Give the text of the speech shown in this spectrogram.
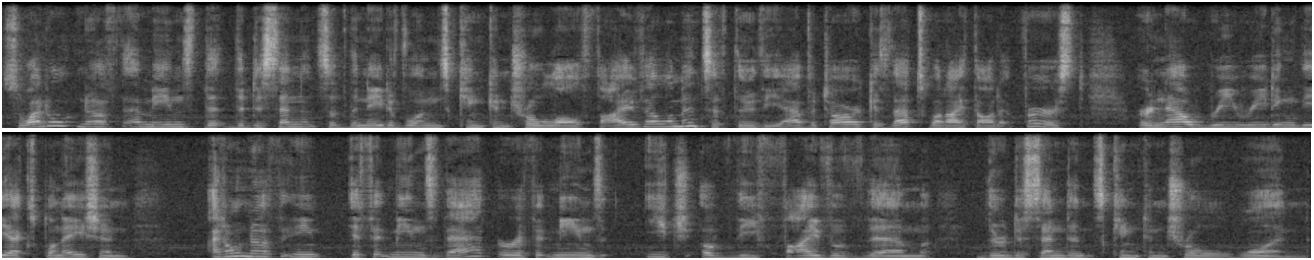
So I don't know if that means that the descendants of the native ones can control all five elements if they're the avatar, because that's what I thought at first. Or now rereading the explanation, I don't know if it, if it means that or if it means each of the five of them their descendants can control one.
